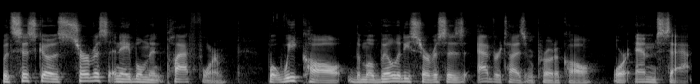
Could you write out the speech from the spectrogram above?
with Cisco's Service Enablement Platform, what we call the Mobility Services Advertising Protocol, or MSAP.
